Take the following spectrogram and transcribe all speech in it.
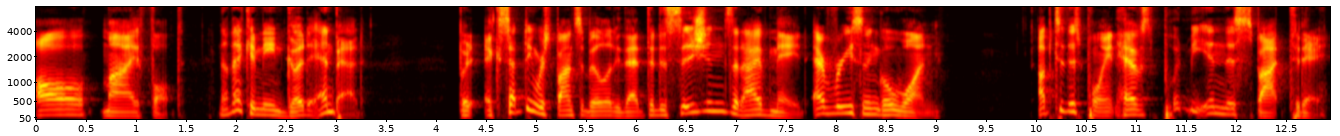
all my fault. Now, that can mean good and bad, but accepting responsibility that the decisions that I've made, every single one, up to this point, has put me in this spot today.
